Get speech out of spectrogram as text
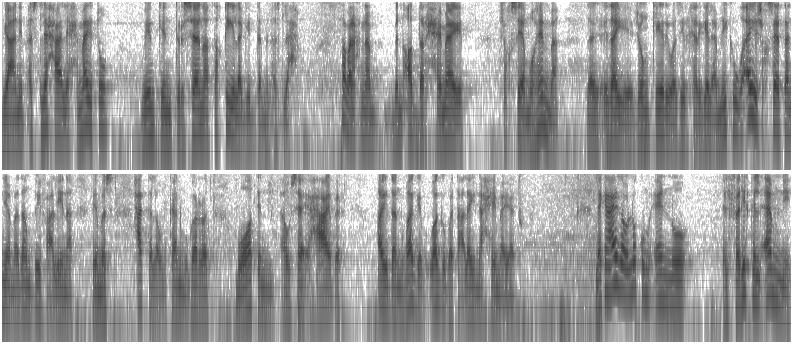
يعني بأسلحة لحمايته ويمكن ترسانة ثقيلة جدا من الأسلحة. طبعا إحنا بنقدر حماية شخصية مهمة زي- جون كيري وزير الخارجيه الأمريكي وأي شخصية تانية ما دام ضيف علينا في مصر. حتى لو كان مجرد مواطن أو سائح عابر أيضا واجب وجبت علينا حمايته. لكن عايز أقول لكم إنه الفريق الأمني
